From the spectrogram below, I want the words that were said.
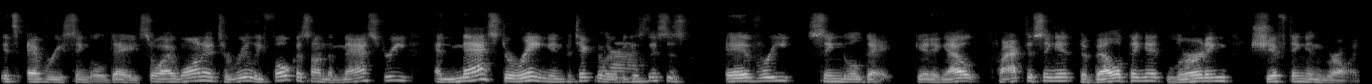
it's every single day so i wanted to really focus on the mastery and mastering in particular yeah. because this is every single day getting out practicing it developing it learning shifting and growing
